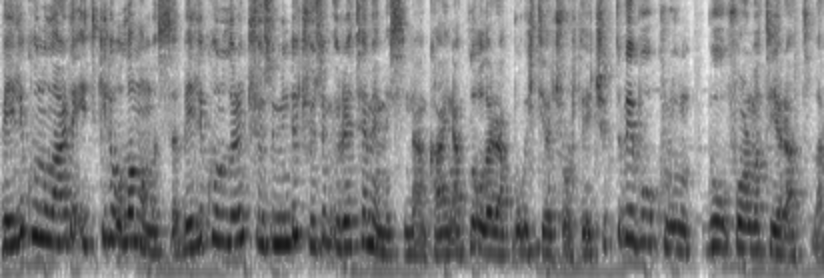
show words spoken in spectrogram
belli konularda etkili olamaması, belli konuların çözümünde çözüm üretememesinden kaynaklı olarak bu ihtiyaç ortaya çıktı ve bu kurum bu formatı yarattılar.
